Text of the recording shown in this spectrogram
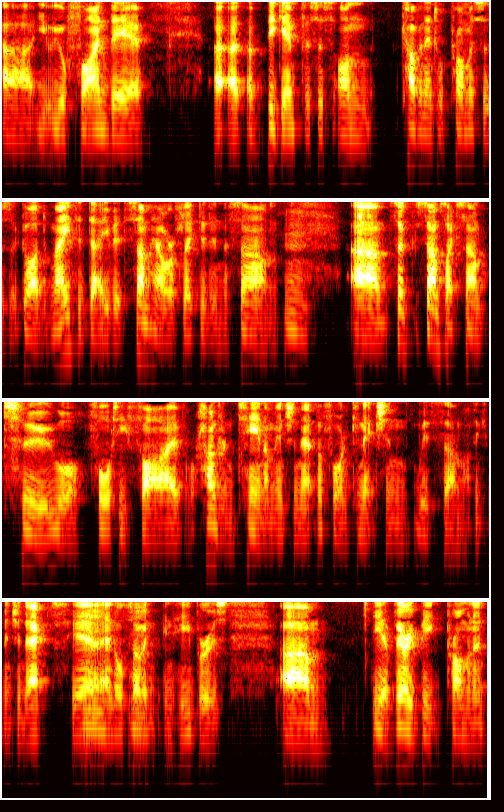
uh, you, you'll find there a a big emphasis on covenantal promises that God made to David, somehow reflected in the psalm. Um, so psalms like Psalm two or forty-five or one hundred and ten, I mentioned that before in connection with um, I think you mentioned Acts, yeah, and also in, in Hebrews. Um, yeah, very big, prominent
